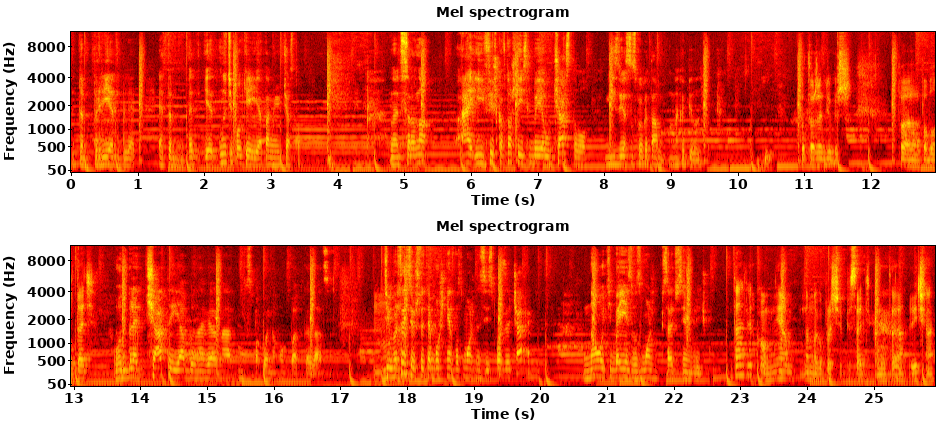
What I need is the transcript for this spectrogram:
Это бред, блядь. Это, это- э, ну типа окей, я там не участвовал. Но это все равно... А, и фишка в том, что если бы я участвовал, неизвестно, сколько там накопилось. Ты тоже любишь по- поболтать. Вот, блядь, чаты я бы, наверное, от них спокойно мог бы отказаться. Ну, Типа, да. представь себе, что у тебя больше нет возможности использовать чаты, но у тебя есть возможность писать всем в личку. Да, легко. Мне намного проще писать кому-то лично.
